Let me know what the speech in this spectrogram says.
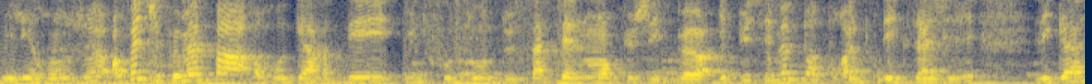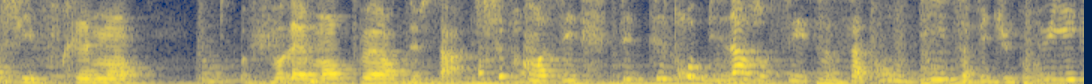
Mais les rongeurs, en fait, je peux même pas regarder une photo de ça tellement que j'ai peur. Et puis, c'est même pas pour exagérer. Les gars, j'ai vraiment vraiment peur de ça. Je sais pas moi, c'est trop bizarre, genre ça, ça, court vite, ça fait du bruit,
